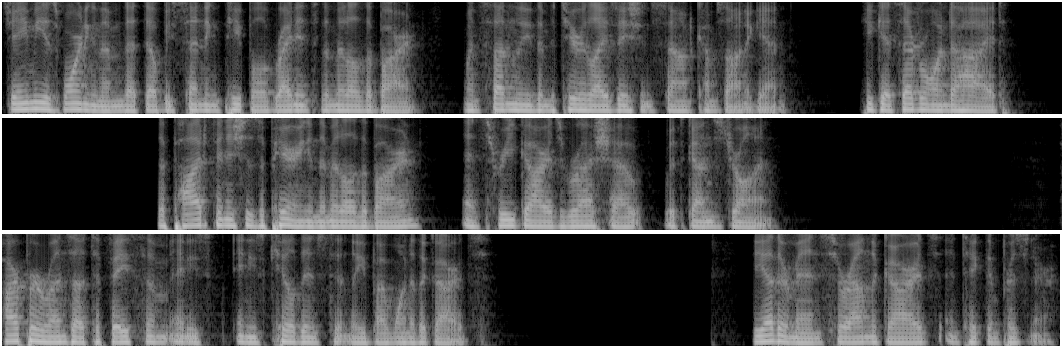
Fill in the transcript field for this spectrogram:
Jamie is warning them that they'll be sending people right into the middle of the barn when suddenly the materialization sound comes on again. He gets everyone to hide, the pod finishes appearing in the middle of the barn, and three guards rush out with guns drawn. Harper runs out to face them, and he's, and he's killed instantly by one of the guards. The other men surround the guards and take them prisoner.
